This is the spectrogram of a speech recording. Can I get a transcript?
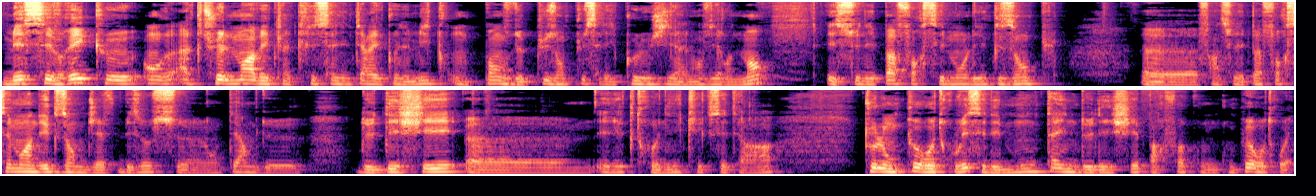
Mais c'est vrai que actuellement, avec la crise sanitaire et économique, on pense de plus en plus à l'écologie et à l'environnement. Et ce n'est pas forcément l'exemple euh, enfin, ce n'est pas forcément un exemple, Jeff Bezos, euh, en termes de, déchets euh, électroniques, etc. Que l'on peut retrouver, c'est des montagnes de déchets parfois qu'on peut retrouver.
